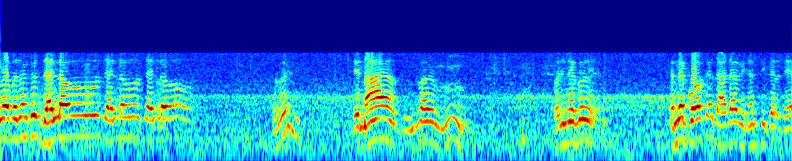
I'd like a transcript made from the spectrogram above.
મેં બધા જલ્લાવો જલ્લાવો જાલ લાવો જાલ લાવો. ખબર ને? ના પછી મેં કહ્યું, એમને કહો કે દાદા વિનંતી કરે છે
